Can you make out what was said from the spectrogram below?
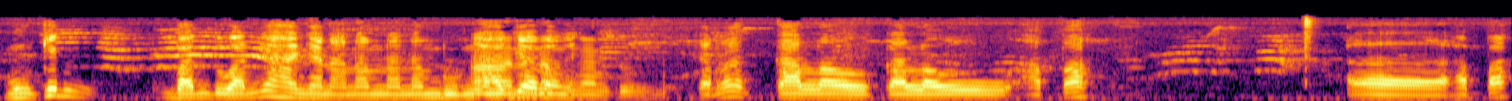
mungkin bantuannya hanya nanam-nanam bunga Ah, aja nanam bang. bunga itu. Karena kalau kalau apa eh, apa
